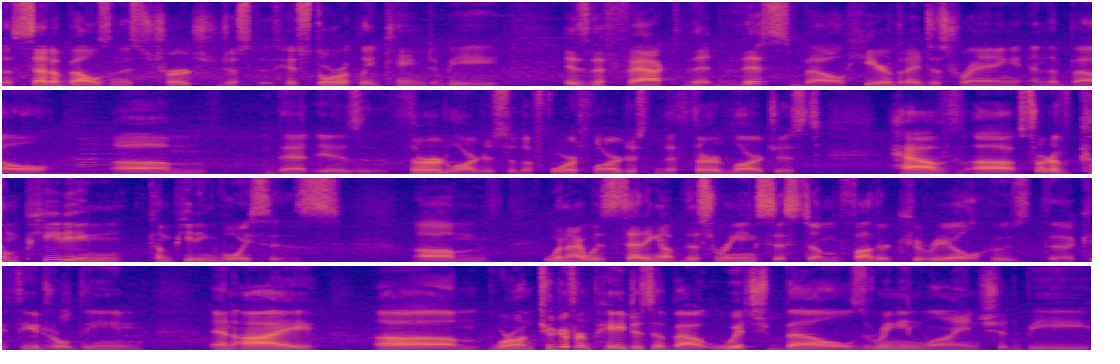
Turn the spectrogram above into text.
the set of bells in this church just historically came to be is the fact that this bell here that I just rang and the bell um, that is third largest, so the fourth largest and the third largest, have uh, sort of competing competing voices. Um, when I was setting up this ringing system, Father Kirill, who's the cathedral dean, and I um, were on two different pages about which bell's ringing line should be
